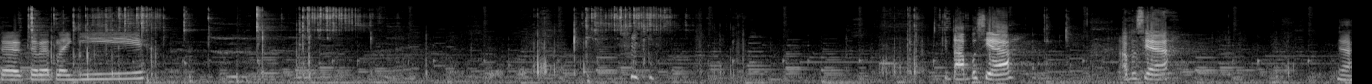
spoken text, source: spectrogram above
Coret-coret lagi. Kita hapus ya. Hapus ya. Ya.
